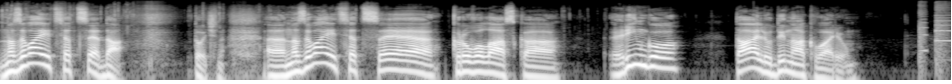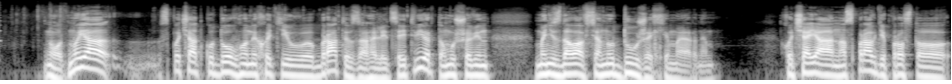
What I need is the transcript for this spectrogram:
називається це, да, точно. Називається це кроволаска Рінго та людина акваріум. Ну, от, ну я спочатку довго не хотів брати взагалі цей твір, тому що він мені здавався ну дуже химерним. Хоча я насправді просто,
